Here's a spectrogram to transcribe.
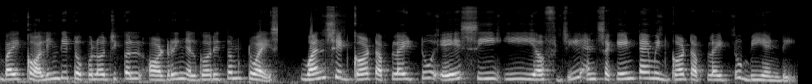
by calling the topological ordering algorithm twice. Once it got applied to a c e f g and second time it got applied to b and d.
